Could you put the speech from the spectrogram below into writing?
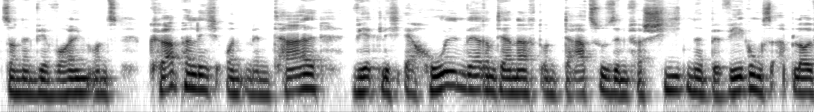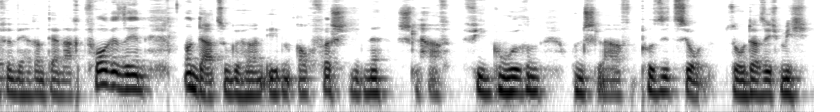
sondern wir wollen uns körperlich und mental wirklich erholen während der Nacht und dazu sind verschiedene Bewegungsabläufe während der Nacht vorgesehen und dazu gehören eben auch verschiedene Schlaffiguren und Schlafpositionen, so dass ich mich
